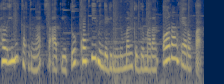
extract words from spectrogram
Hal ini karena saat itu kopi menjadi minuman kegemaran orang Eropa.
